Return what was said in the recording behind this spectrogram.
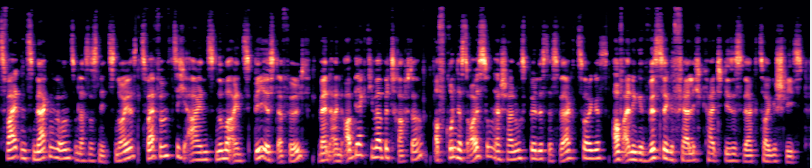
Zweitens merken wir uns, und das ist nichts Neues, 250.1 Nummer 1b ist erfüllt, wenn ein objektiver Betrachter aufgrund des äußeren Erscheinungsbildes des Werkzeuges auf eine gewisse Gefährlichkeit dieses Werkzeuges schließt.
